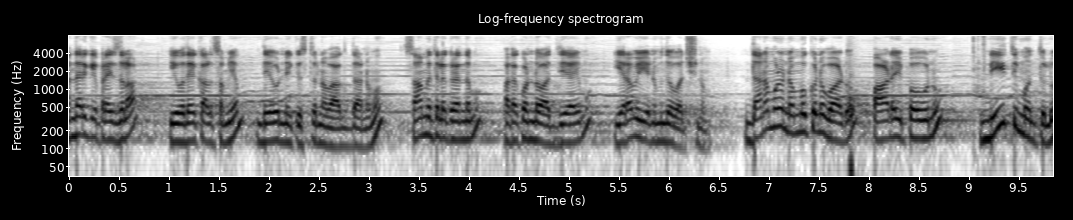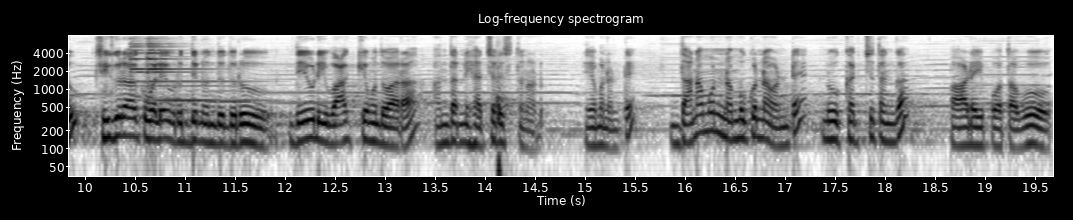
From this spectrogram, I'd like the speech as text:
అందరికీ ప్రైజ్లా ఈ ఉదయకాల సమయం దేవుడు నీకు ఇస్తున్న వాగ్దానము. సామెతల గ్రంథము పదకొండో అధ్యాయము ఇరవై ఎనిమిదో వచనం. ధనమును నమ్ముకున్నవాడు పాడైపోవును నీతిమంతులు చిగురాకు వలె వృద్ధి నొందుదురు. దేవుడి వాక్యము ద్వారా అందరినీ హెచ్చరిస్తున్నాడు. ఏమనంటే ధనమును నమ్ముకున్నావంటే నువ్వు ఖచ్చితంగా పాడైపోతావు.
